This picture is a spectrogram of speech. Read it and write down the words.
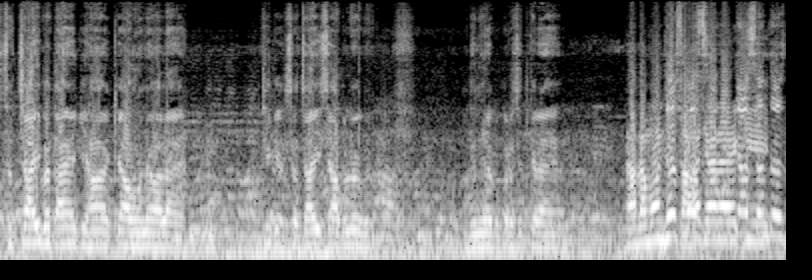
सच्चाई बताएँ कि हाँ क्या होने वाला है ठीक है? सच्चाई से आप लोग दुनिया को प्रसिद्ध कराएँ। मोहन जी कहा जा रहा है कि आपको तरफ़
